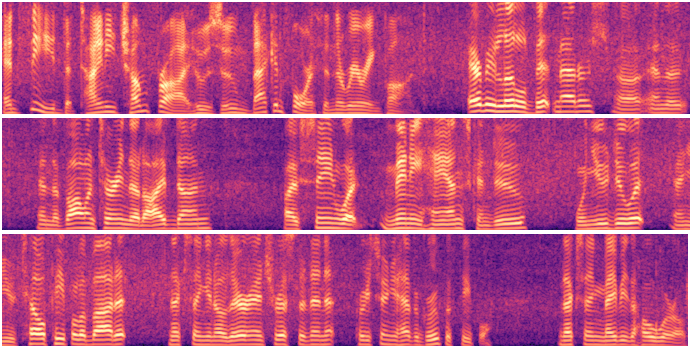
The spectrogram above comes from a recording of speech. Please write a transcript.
and feed the tiny chum fry who zoom back and forth in the rearing pond. Every little bit matters, uh, and the and the volunteering that I've done, I've seen what many hands can do. When you do it and you tell people about it, next thing you know, they're interested in it. Pretty soon you have a group of people. Next thing, maybe the whole world.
